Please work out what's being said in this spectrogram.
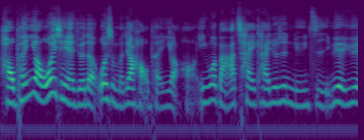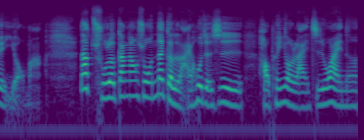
好朋友，我以前也觉得为什么叫好朋友哈，因为把它拆开就是女子月月有嘛。那除了刚刚说那个来或者是好朋友来之外呢，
